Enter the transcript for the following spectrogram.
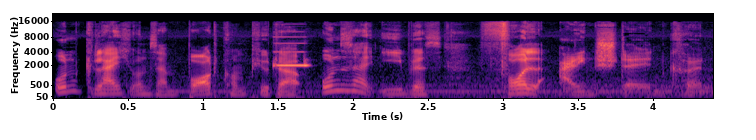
und gleich unseren Bordcomputer, unser Ibis, voll einstellen können.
